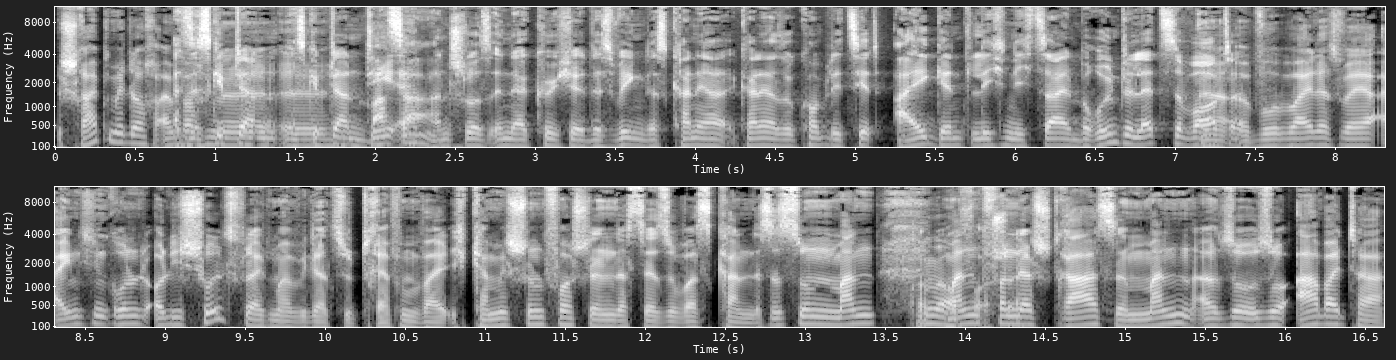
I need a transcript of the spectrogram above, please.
Schreib mir doch einfach Also es gibt ja, eine, es gibt ja einen äh, DM. Wasseranschluss in der Küche, deswegen, das kann ja, kann ja so kompliziert eigentlich nicht sein. Berühmte letzte Worte. Ja, wobei, das wäre ja eigentlich ein Grund, Olli Schulz vielleicht mal wieder zu treffen, weil ich kann mir schon vorstellen, dass der sowas kann. Das ist so ein Mann, Mann von der Straße, Mann, also so Arbeiter,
